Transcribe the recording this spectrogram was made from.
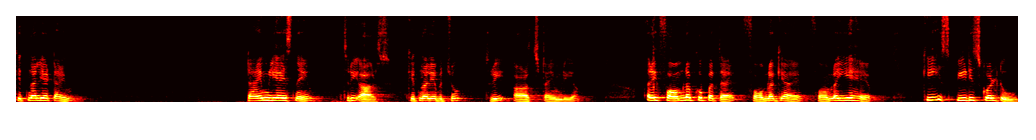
कितना लिया टाइम टाइम लिया इसने थ्री आवर्स कितना लिया बच्चों? थ्री आवर्स टाइम लिया। और एक फॉर्मूला आपको पता है फॉर्मूला क्या है? फॉर्मूला ये है कि स्पीड इज़ इक्वल टू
